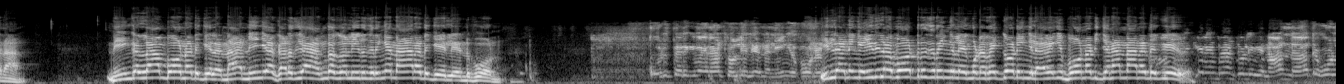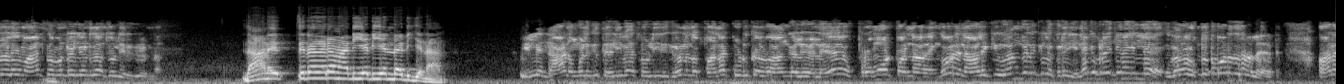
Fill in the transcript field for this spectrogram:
நான். நீங்கள்லாம் போன் எடுக்கல. நான் நீங்க கடைசியா அங்க சொல்லி இருக்கிறீங்க நான் எடுக்க இல்லைன்னு போன் ஒருத்தருக்குமே நான் சொல்லல நீங்க போன இல்ல நீங்க இதுல போட்டிருக்கிறீங்களே உங்களோட ரெக்கார்டிங்ல அவைக்கு போன் அடிச்சேனா நான் எடுக்க. நான் எத்தனை தரம் அடி அடி என்று அடிச்சேன் நான். இல்ல நான் உங்களுக்கு தெளிவா சொல்லியிருக்கிறேன். இந்த பண கொடுக்கல் வாங்கல்களை ப்ரோமோட் பண்ணாதீங்க. நாளைக்கு இவங்களுக்கு இல்ல. எனக்கு பிரச்சனை இல்ல. இவங்க கொண்டு போறதுனால. ஆனா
